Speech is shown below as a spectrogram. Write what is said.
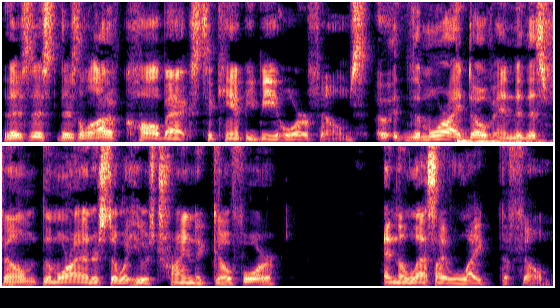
There's this. There's a lot of callbacks to campy B horror films. Uh, The more I dove into this film, the more I understood what he was trying to go for, and the less I liked the film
